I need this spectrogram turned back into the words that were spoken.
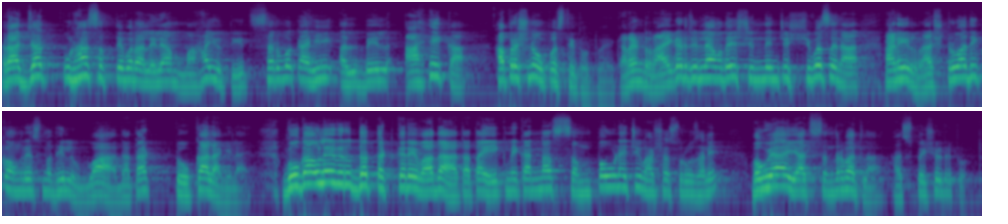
राज्यात पुन्हा सत्तेवर आलेल्या महायुतीत सर्व काही अलबेल आहे का? हा प्रश्न उपस्थित होतोय. कारण रायगड जिल्ह्यामध्ये शिंदेची शिवसेना आणि राष्ट्रवादी काँग्रेसमधील वाद आता टोकाला गेलाय गोगावले विरुद्ध तटकरे वादात आता एकमेकांना संपवण्याची भाषा सुरू झाली. बघूया याच संदर्भातला हा स्पेशल रिपोर्ट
